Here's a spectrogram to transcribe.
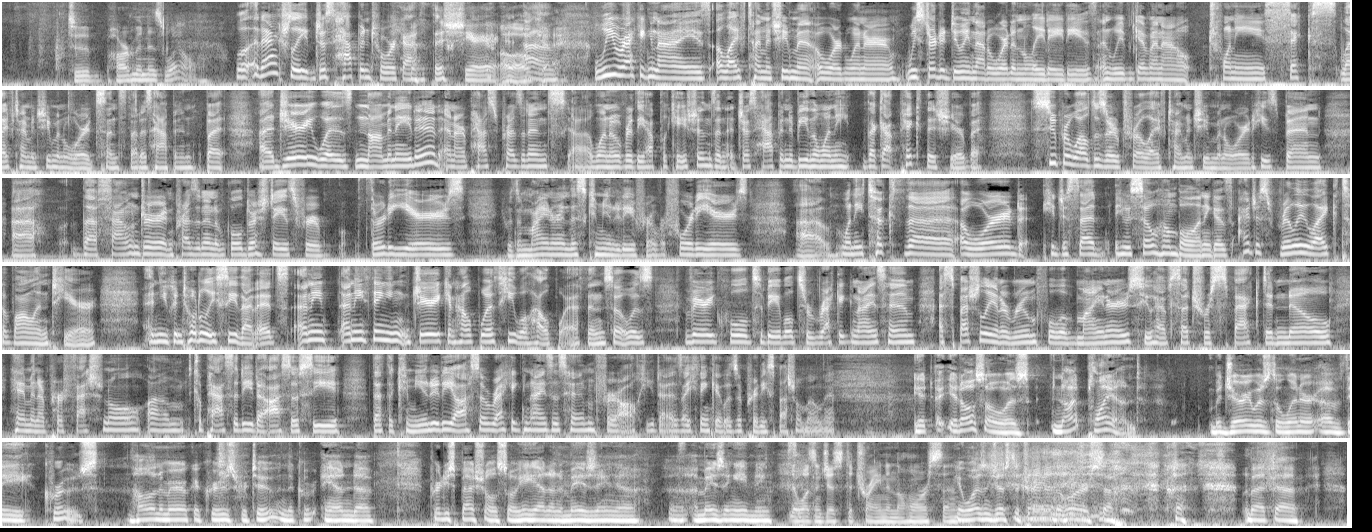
to Harmon as well. Well, it actually just happened to work out this year. oh, okay. Um, we recognize a Lifetime Achievement Award winner. We started doing that award in the late 80s, and we've given out 26 Lifetime Achievement Awards since that has happened. But uh, Jerry was nominated, and our past presidents uh, went over the applications, and it just happened to be the one he, that got picked this year. But super well deserved for a Lifetime Achievement Award. He's been uh, the founder and president of Gold Rush Days for 30 years. He was a miner in this community for over 40 years. Uh, when he took the award, he just said he was so humble and he goes, I just really like to volunteer. And you can totally see that. It's any anything Jerry can help with, he will help with. And so it was very cool to be able to recognize him, especially in a room full of miners who have such respect and know him in a professional um, capacity to also see that the community also recognizes him for all he does. I think it was a pretty special moment moment. It it also was not planned, but Jerry was the winner of the cruise, Holland America cruise for two, and the and uh, pretty special. So he had an amazing. Uh, uh, amazing evening. It wasn't just the train and the horse. It wasn't just the train and the horse. So, but uh,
